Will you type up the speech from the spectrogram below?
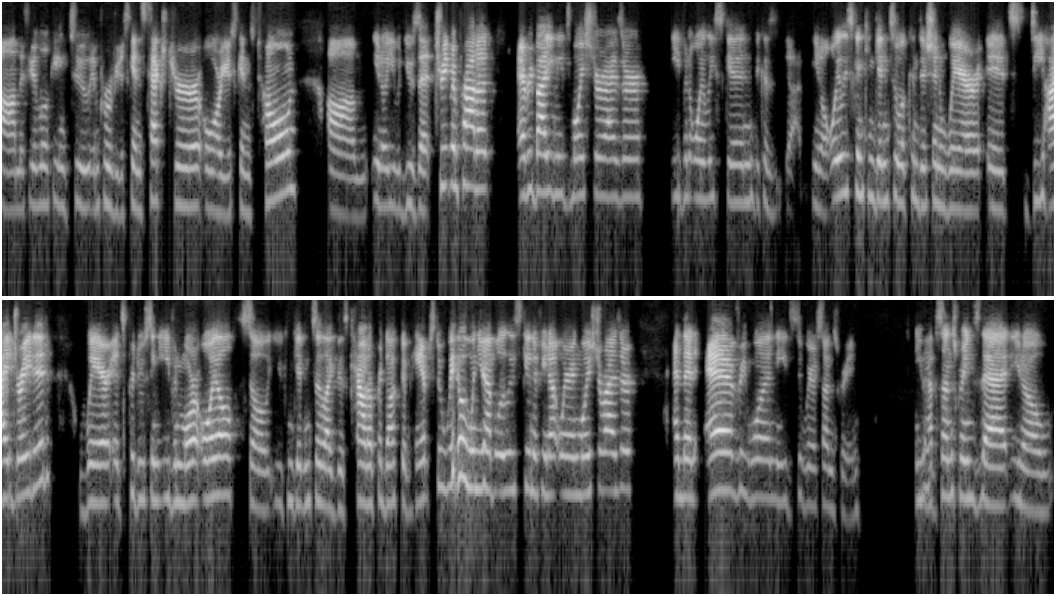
um, if you're looking to improve your skin's texture or your skin's tone, um, you know, you would use that treatment product. Everybody needs moisturizer, even oily skin, because, uh, you know, oily skin can get into a condition where it's dehydrated where it's producing even more oil. So you can get into like this counterproductive hamster wheel when you have oily skin if you're not wearing moisturizer. And then everyone needs to wear sunscreen. You have sunscreens that, you know,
